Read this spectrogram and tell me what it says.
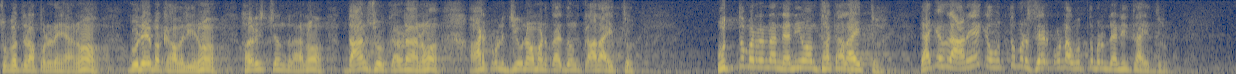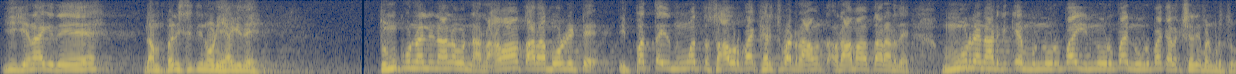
ಸುಭದ್ರ ಪ್ರಣಯನೋ, ಗುಲೇಬ ಕಾವಲಿನೋ, ಹರಿಶ್ಚಂದ್ರನೋ ದಾನ್ಸೂರ್ ಕರ್ಣನೋ ಆಡ್ಕೊಂಡು ಜೀವನ ಮಾಡ್ತಾ ಇದ್ದ ಒಂದು ಕಾಲ ಇತ್ತು. ಉತ್ತಮರನ್ನ ನೆನೆಯುವಂಥ ಕಾಲ ಇತ್ತು. ಯಾಕೆಂದ್ರೆ ಅನೇಕ ಉತ್ತಮರು ಸೇರ್ಕೊಂಡು ಆ ಉತ್ತಮರು ನೆನೀತಾ ಇದ್ರು. ಈಗ ಏನಾಗಿದೆ? ನಮ್ಮ ಪರಿಸ್ಥಿತಿ ನೋಡಿ ಹೇಗಿದೆ. ತುಮಕೂರಿನಲ್ಲಿ ನಾನು ರಾಮಾವತಾರ ಬೋರ್ಡ್ ಇಟ್ಟೆ. ಇಪ್ಪತ್ತೈದು, ಮೂವತ್ತು ಸಾವಿರ ರೂಪಾಯಿ ಖರ್ಚು ಮಾಡಿ ರಾಮ, ರಾಮಾವತಾರ ಆಡಿದೆ. ಮೂರನೇ ನಾಟಕಕ್ಕೆ ಮುನ್ನೂರು ರೂಪಾಯಿ, ಇನ್ನೂರು ರೂಪಾಯಿ, ನೂರು ರೂಪಾಯಿ ಕಲೆಕ್ಷನ್ ಬಂದ್ಬಿಡ್ತು.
